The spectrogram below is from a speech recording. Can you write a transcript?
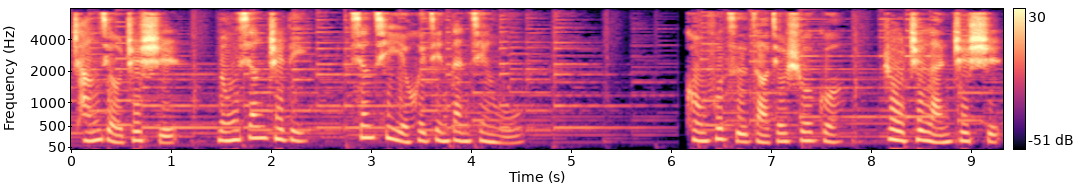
长久之时，浓香之地，香气也会渐淡渐无。孔夫子早就说过：“入芝兰之室，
